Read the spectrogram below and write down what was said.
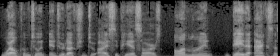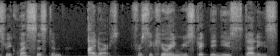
Welcome to an introduction to ICPSR's online data access request system, IDARS, for securing restricted use studies.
